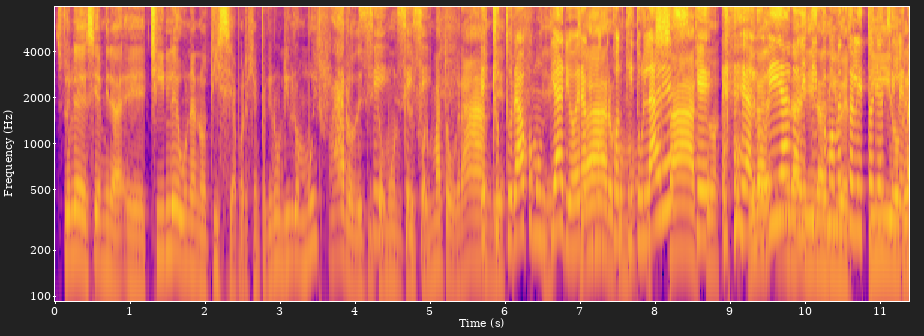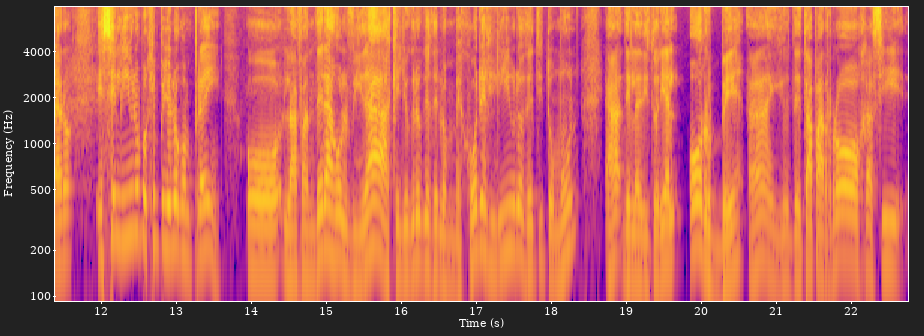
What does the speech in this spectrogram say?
Si tú le decías, mira, eh, Chile, una noticia, por ejemplo, que era un libro muy raro de Tito Moon, que el formato grande. Estructurado como un eh, diario, era como con titulares que aludían a distintos momentos de la historia chilena. Claro. Ese libro, por ejemplo, yo lo compré ahí. O Las banderas olvidadas, que yo creo que es de los mejores libros de Tito Moon, ¿ah? de la editorial Orbe, ¿ah? de tapa roja, así,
